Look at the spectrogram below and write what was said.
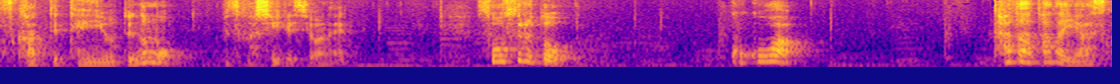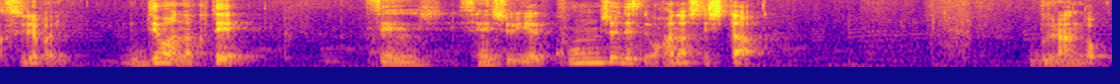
使って転用というのも難しいですよね。そうするとここはただただ安くすればいい。ではなくて先先週いや今週ですねお話ししたブランド。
